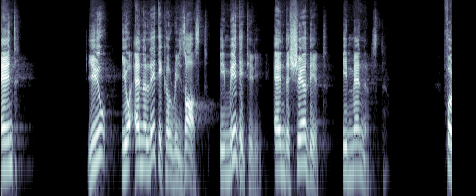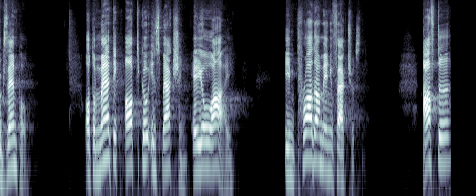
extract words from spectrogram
And you, your analytical results immediately and shared it in manners. For example, automatic optical inspection, AOI, in product manufacturers. After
